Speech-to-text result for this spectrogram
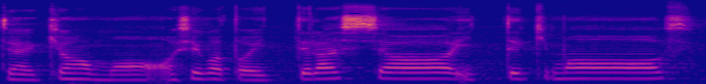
じゃあ今日もお仕事行ってらっしゃい。行ってきます。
